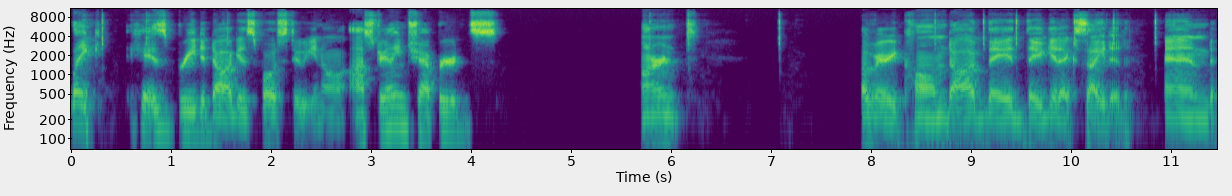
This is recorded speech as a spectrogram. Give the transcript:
like his breed of dog is supposed to, you know. Australian Shepherds aren't a very calm dog. They they get excited. And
